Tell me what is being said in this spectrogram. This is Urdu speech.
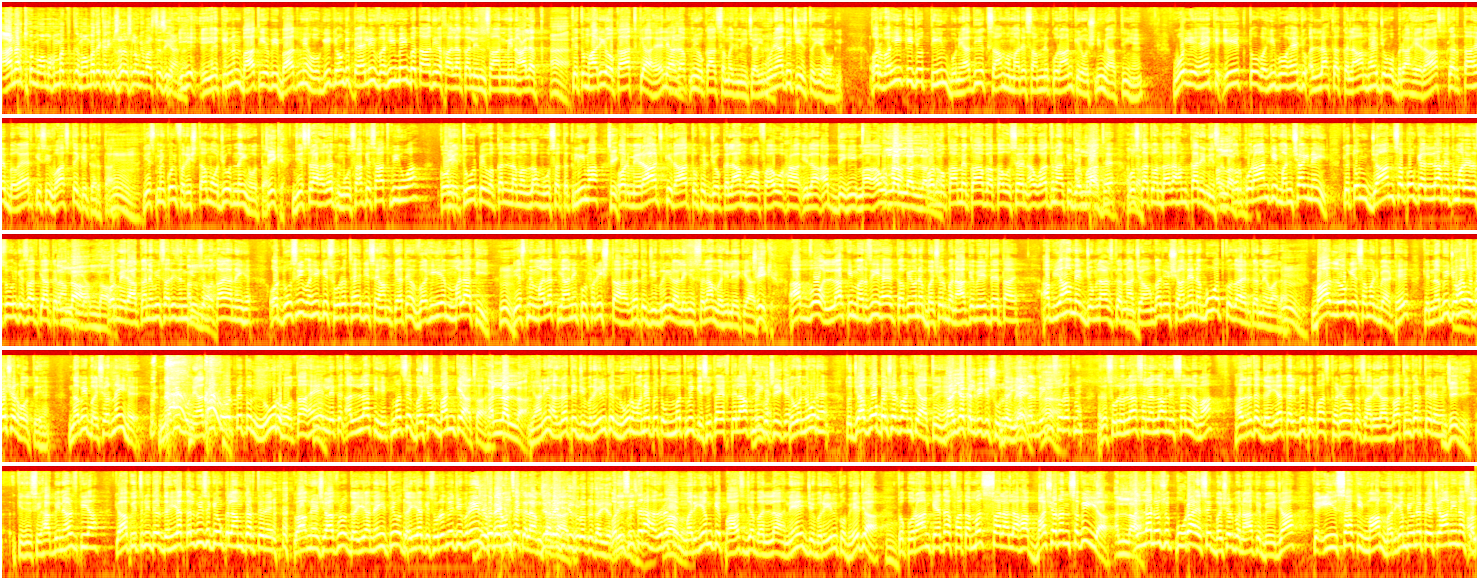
آنا تو محمد محمد کریم صلی اللہ علیہ وسلم کے واسطے سے آنا۔ یہ یقیناً بات یہ بھی بعد میں ہوگی کیونکہ پہلی وہی میں ہی بتا دیا خالق الانسان من علق ہاں۔ کہ تمہاری اوقات کیا ہے لہذا اپنی اوقات سمجھنی چاہیے۔ بنیادی چیز تو یہ ہوگی۔ اور وہی کی جو تین بنیادی اقسام ہمارے سامنے قرآن کی روشنی میں آتی ہیں وہ یہ ہے کہ ایک تو وہی وہ ہے جو اللہ کا کلام ہے جو وہ براہ راست کرتا ہے بغیر کسی واسطے کے کرتا ہے۔ جس میں کوئی فرشتہ موجود نہیں ہوتا۔ ٹھیک ہے۔ جس طرح حضرت موسیٰ کے ساتھ بھی ہوا کوہ طور پہ وکلم اللہ موسیٰ تکلیمہ ٹھیک۔ اور معراج کی رات تو پھر جو کلام ہوا فاوحا الی عبدہ ما اوحا اور۔ مقام کعبہ کا حسین او ادنا کی جو بات ہے۔ اس کا تو اندازہ ہم کر ہی نہیں سکتے اور۔ قرآن کی منشا ہی نہیں کہ تم جان سکو کہ اللہ نے تمہارے رسول کے ساتھ کیا کلام کیا۔ اور میرے آقا نے بھی ساری زندگی اسے۔ بتایا نہیں ہے اور دوسری وہی کی صورت ہے جسے ہم کہتے ہیں وہی ملکی جس میں ملک یعنی کوئی فرشتہ حضرت جبریل علیہ السلام وہی لے کے آتے ہے۔ اب وہ اللہ کی مرضی ہے کبھی انہیں بشر بنا کے بھیج دیتا ہے۔ اب یہاں میں ایک جملہ عرض کرنا چاہوں گا جو شان نبوت کو ظاہر کرنے والا ہے۔ بعض لوگ یہ سمجھ بیٹھے کہ نبی جو ہیں وہ بشر ہوتے ہیں۔ نبی بشر نہیں ہے۔ نبی بنیادی طور پہ تو نور ہوتا ہے لیکن اللہ کی حکمت سے بشر بن کے آتا ہے۔ اللہ اللہ۔ یعنی حضرت جبریل کے نور ہونے پہ تو امت میں کسی کا اختلاف نہیں ہے۔ کہ وہ نور ہیں۔ تو جب وہ بشر بن کے آتے ہیں دائیا قلبی کی صورت میں۔ قلبی کی ہاں۔ صورت میں۔ رسول اللہ صلی اللہ علیہ وسلم حضرت دیا قلبی کے پاس کھڑے ہو کے ساری رات باتیں کرتے رہے۔ جی جی۔ کسی صحابی نے عرض کیا کہ آپ اتنی دیر دہیا قلبی سے کیوں کلام کرتے رہے تو آپ نے ارشاد فرمایا دہیا نہیں تھے وہ دہیا کی صورت میں جبریل تھے میں ان سے کلام کر رہا کی تھا میں اور اسی طرح۔ حضرت۔ مریم کے پاس جب اللہ نے جبریل کو بھیجا تو قرآن کہتا ہے فتمثل لها بشرا سویا اللہ۔ نے اسے پورا ایسے بشر بنا کے بھیجا کہ عیسیٰ کی ماں مریم بھی انہیں پہچان ہی نہ سکی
